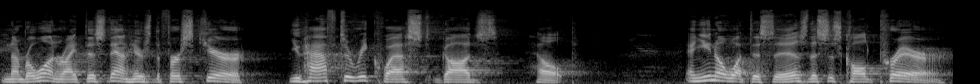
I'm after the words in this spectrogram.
Number one, write this down. Here's the first cure you have to request God's help. And you know what this is. This is called prayer.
